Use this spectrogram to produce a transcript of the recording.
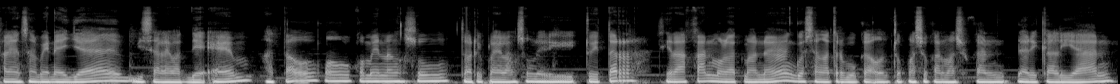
kalian sampaikan aja bisa lewat DM atau mau komen langsung atau reply langsung dari Twitter. Silakan mau lewat mana gue sangat terbuka untuk masukan-masukan dari kalian.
